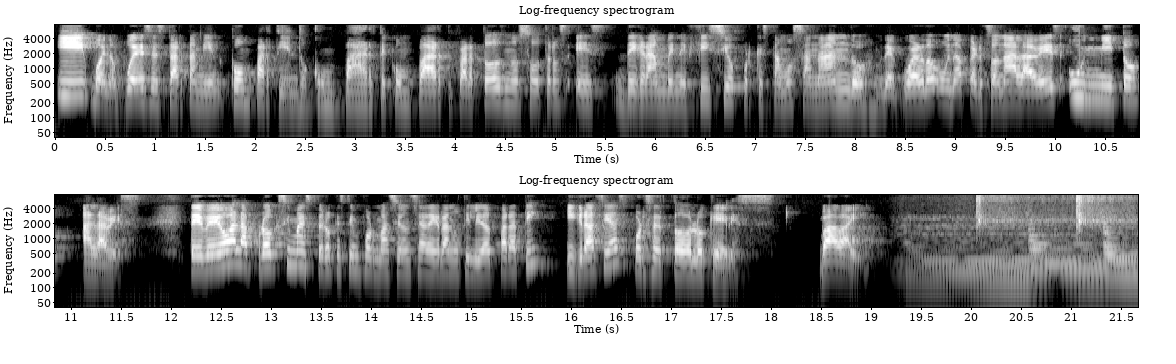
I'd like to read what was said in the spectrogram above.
Y bueno, puedes estar también compartiendo, comparte, comparte. Para todos nosotros es de gran beneficio porque estamos sanando, ¿de acuerdo? Una persona a la vez, un mito a la vez. Te veo a la próxima, espero que esta información sea de gran utilidad para ti y gracias por ser todo lo que eres. Bye bye.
